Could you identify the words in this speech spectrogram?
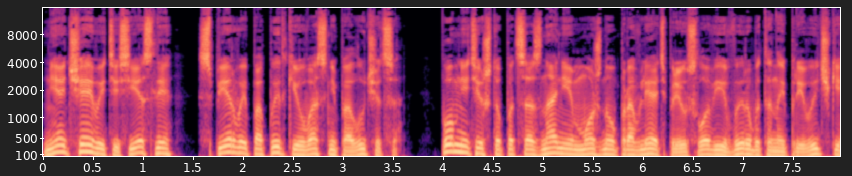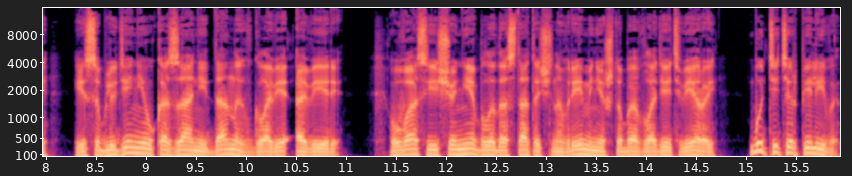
Не отчаивайтесь, если с первой попытки у вас не получится. Помните, что подсознанием можно управлять при условии выработанной привычки и соблюдения указаний, данных в главе о вере. У вас еще не было достаточно времени, чтобы овладеть верой. Будьте терпеливы,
